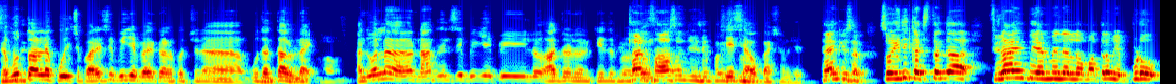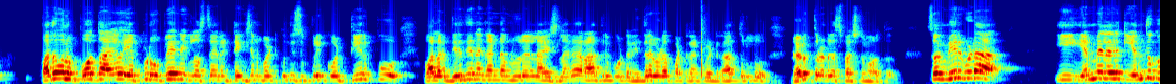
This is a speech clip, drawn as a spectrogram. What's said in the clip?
ప్రభుత్వాలను కూల్చి పారేసి బీజేపీ అధికారానికి వచ్చిన ఉదంతాలు ఉన్నాయి. అందువల్ల నాకు తెలిసి బీజేపీలో ఆధ్వర్యంలో కేంద్ర ప్రభుత్వం చేసే అవకాశం లేదు. థ్యాంక్ యూ సార్. సో ఇది ఖచ్చితంగా ఫిరాయింపు ఎమ్మెల్యేలో మాత్రం ఎప్పుడు పదవులు పోతాయో ఎప్పుడు ఉప ఎన్నికలు వస్తాయని టెన్షన్ పట్టుకుంది. సుప్రీంకోర్టు తీర్పు వాళ్ళకి దినదిన గండం నూరేళ్ళ ఆయుష్లాగా రాత్రిపూట నిద్ర కూడా పట్టినటువంటి రాత్రులు గడుపుతున్నట్టుగా స్పష్టమవుతుంది. సో మీరు కూడా ఈ ఎమ్మెల్యేలకు ఎందుకు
